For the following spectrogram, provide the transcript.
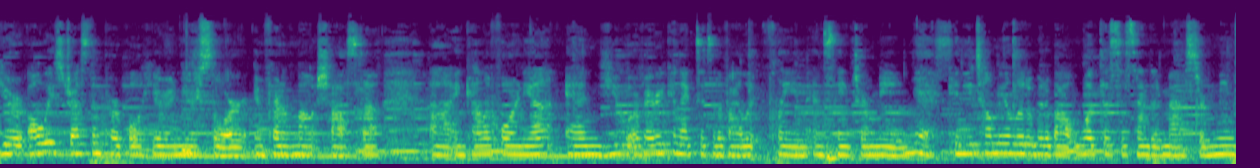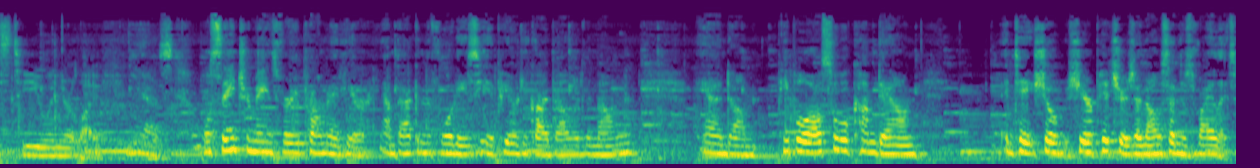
you're always dressed in purple here in your store in front of Mount Shasta uh, in California, and you are very connected to the Violet Flame and Saint Germain. Yes. Can you tell me a little bit about what this Ascended Master means to you in your life? Yes. Well, Saint Germain's very prominent here. And back in the 40s, he appeared to Guy Ballard the Mountain. and um, people also will come down and take show share pictures, and all of a sudden there's violet.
